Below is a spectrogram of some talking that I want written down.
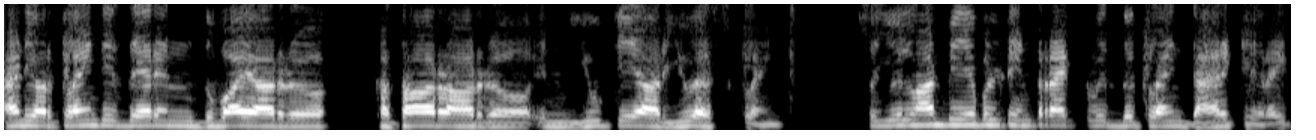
and your client is there in Dubai or uh, Qatar or uh, in UK or US client. So you will not be able to interact with the client directly, right?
